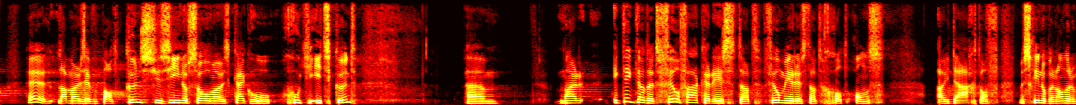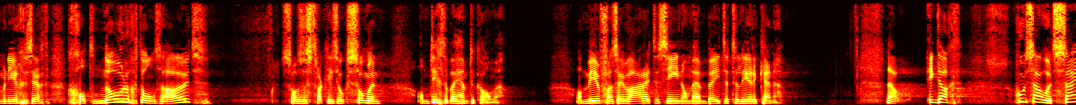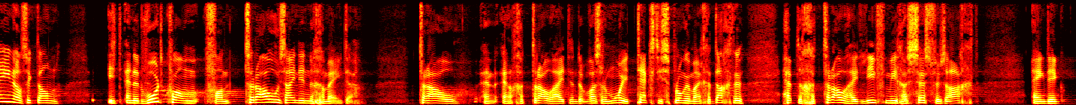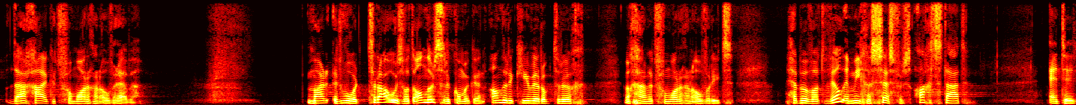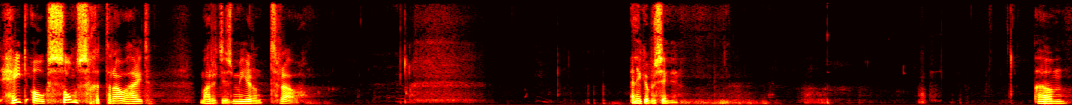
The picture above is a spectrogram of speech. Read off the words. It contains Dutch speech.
laat maar eens even een bepaald kunstje zien of zo, maar eens kijken hoe goed je iets kunt. Um, maar ik denk dat het veel vaker is dat, veel meer is dat God ons uitdaagt. Of misschien op een andere manier gezegd, God nodigt ons uit, zoals we straks ook zongen, om dichter bij Hem te komen. Om meer van Zijn waarheid te zien, om Hem beter te leren kennen. Nou, ik dacht, hoe zou het zijn als ik dan. En het woord kwam van trouw zijn in de gemeente. Trouw en, en getrouwheid. En er was een mooie tekst die sprong in mijn gedachten. Heb de getrouwheid lief, Micha 6, vers 8. En ik denk, daar ga ik het vanmorgen over hebben. Maar het woord trouw is wat anders. Daar kom ik een andere keer weer op terug. We gaan het vanmorgen over iets hebben wat wel in Micha 6 vers 8 staat. En het heet ook soms getrouwheid, maar het is meer dan trouw. En ik heb er zin in. Um,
